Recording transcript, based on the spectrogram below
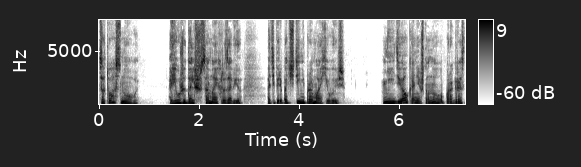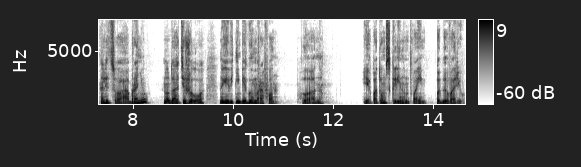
Зато основы. А я уже дальше сама их разовью. А теперь почти не промахиваюсь. Не идеал, конечно, но прогресс на лицо. А броню? Ну да, тяжело. Но я ведь не бегаю марафон. Ладно. Я потом с клином твоим поговорю.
